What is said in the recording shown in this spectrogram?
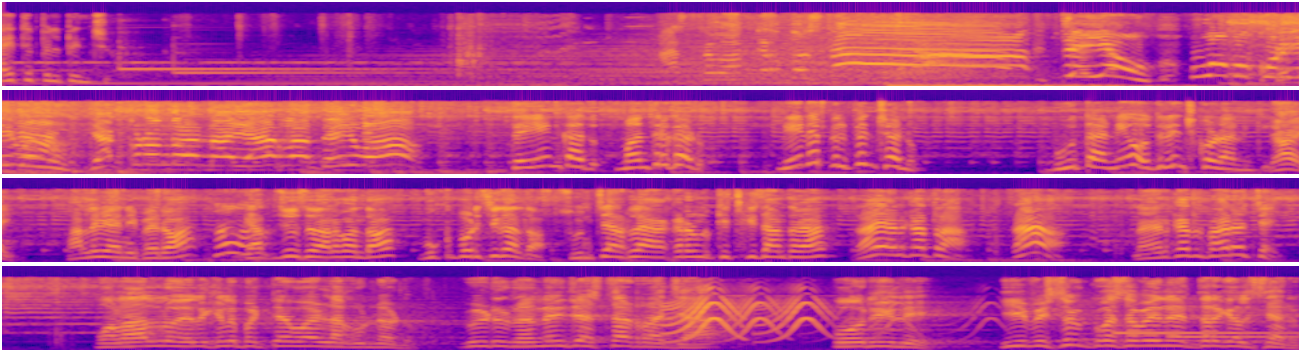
అయితే పిలిపించు. దెయ్యం! కాదు మంత్రగాడు. నేనే పిలిపించాను. భూతాన్ని వదిలించుకోవడానికి. పల్లవి అని పేరు? గత చూసి వెలగొందా? ముక్కు పొడిచిగలదా సుంచరలే అక్కడ ఉండి కిచకిచ అంతవా రా వెనకట్రా రా. నా వెనకట్ల పారి వచ్చాయి. పొలాల్లో ఎలికలు పట్టేవాళ్ళగా ఉన్నాడు వీడు నన్నేం చేస్తాడు రాజా? పోనీలే. ఈ విషయం కోసమైనా ఇద్దరు కలిశారు.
